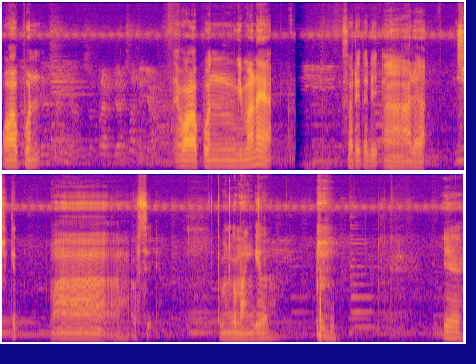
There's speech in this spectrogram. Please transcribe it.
walaupun walaupun gimana ya? Sorry tadi ah, ada sedikit ah, apa sih? Temen gue manggil. Ya yeah.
